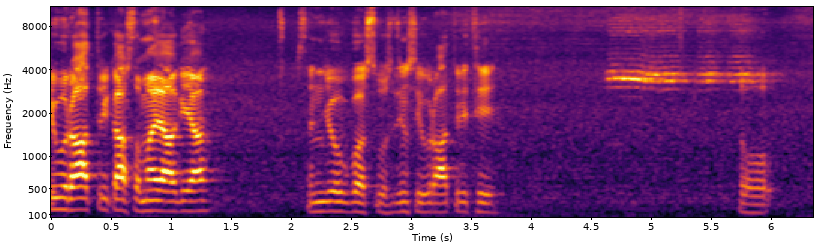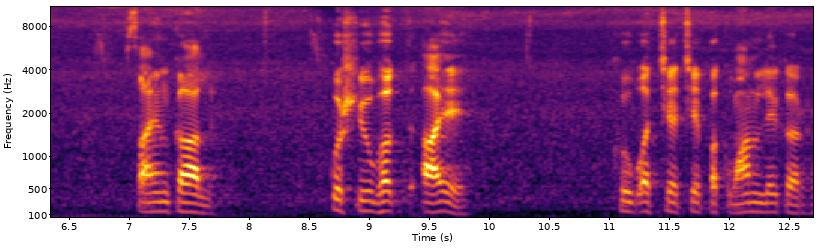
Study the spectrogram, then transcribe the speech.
शिवरात्रि का समय आ गया। संयोग बस उस दिन शिवरात्रि थी। तो सायंकाल कुछ शिव भक्त आए, खूब अच्छे अच्छे पकवान लेकर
